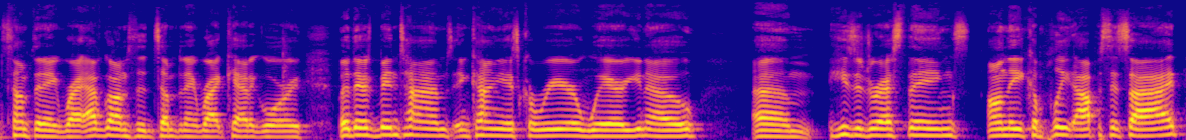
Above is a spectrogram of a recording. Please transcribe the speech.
something ain't right. I've gone into something ain't right category, but there's been times in Kanye's career where you know um, he's addressed things on the complete opposite side,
